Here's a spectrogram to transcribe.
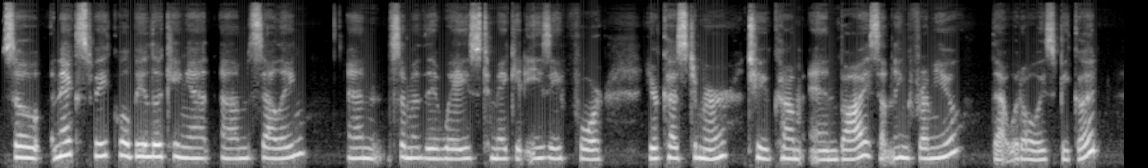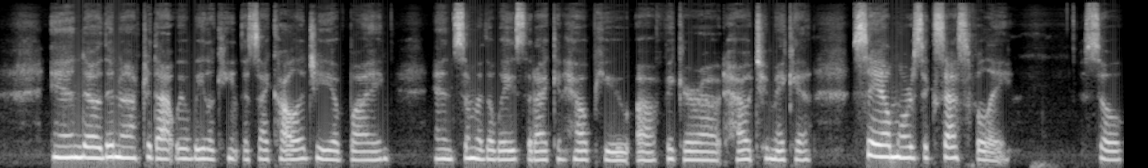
So next week we'll be looking at um, selling and some of the ways to make it easy for your customer to come and buy something from you. That would always be good. And uh, then after that, we'll be looking at the psychology of buying and some of the ways that I can help you uh, figure out how to make a sale more successfully. So,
